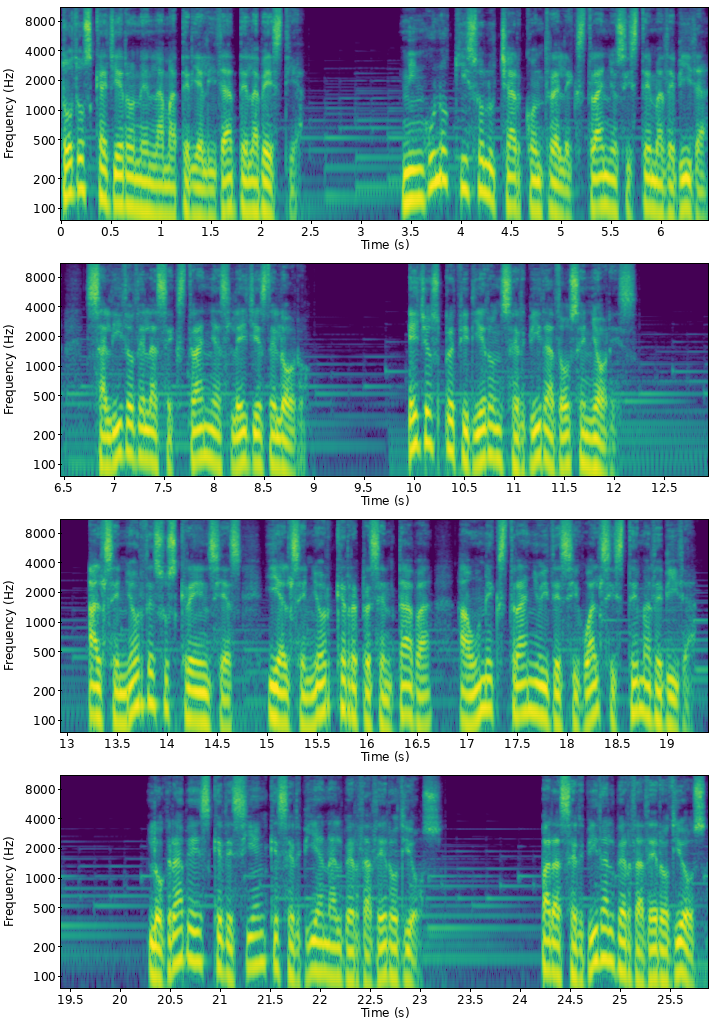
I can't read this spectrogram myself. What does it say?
Todos cayeron en la materialidad de la bestia. Ninguno quiso luchar contra el extraño sistema de vida salido de las extrañas leyes del oro. Ellos prefirieron servir a dos señores al Señor de sus creencias y al Señor que representaba a un extraño y desigual sistema de vida. Lo grave es que decían que servían al verdadero Dios. Para servir al verdadero Dios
